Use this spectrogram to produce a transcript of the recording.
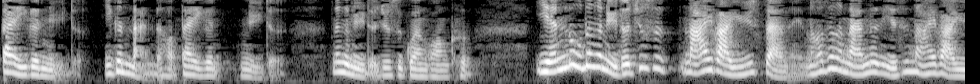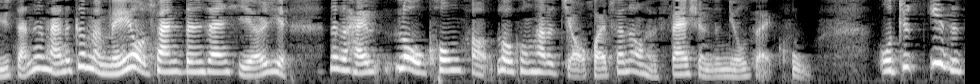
带一个女的，一个男的哈带一个女的。那个女的就是观光客，沿路那个女的就是拿一把雨伞哎，然后这个男的也是拿一把雨伞，那个男的根本没有穿登山鞋，而且那个还镂空哈，镂空他的脚踝，穿那种很 fashion 的牛仔裤，我就一直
